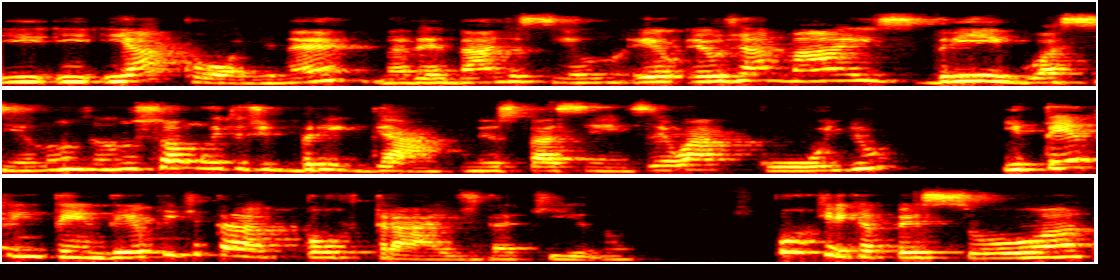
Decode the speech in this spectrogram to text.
e, e, e, acolhe, né? Na verdade, assim, eu, eu, jamais brigo, assim, eu não, eu não, sou muito de brigar com meus pacientes, eu acolho e tento entender o que está por trás daquilo. Por que, que a pessoa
